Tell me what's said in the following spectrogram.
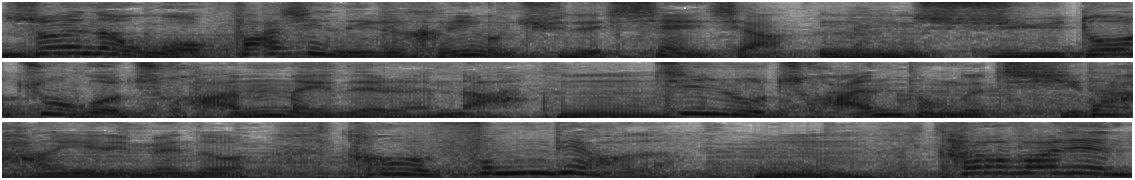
所以呢，我发现了一个很有趣的现象，嗯许多做过传媒的人呐，嗯进入传统的其他行业里面的，他会疯掉的，嗯，他会发现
